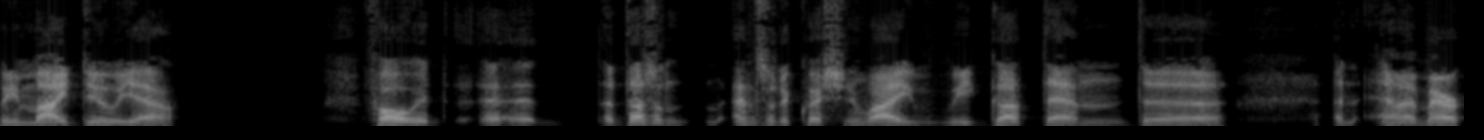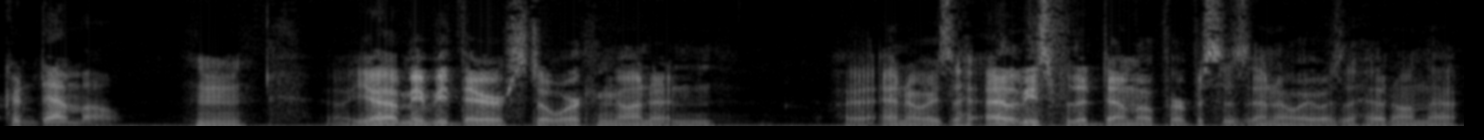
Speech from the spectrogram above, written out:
We might do, yeah. For it, uh, it doesn't answer the question why we got then the an American demo. Hmm. Yeah, maybe they're still working on it, and uh, NOA's a- at least for the demo purposes, NOA was ahead on that.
